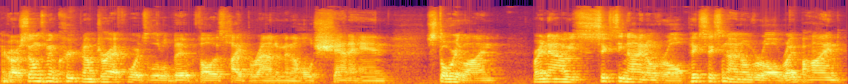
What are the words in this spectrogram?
And Garcon's been creeping up draft boards a little bit with all this hype around him and the whole Shanahan storyline. Right now, he's 69 overall, pick 69 overall, right behind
